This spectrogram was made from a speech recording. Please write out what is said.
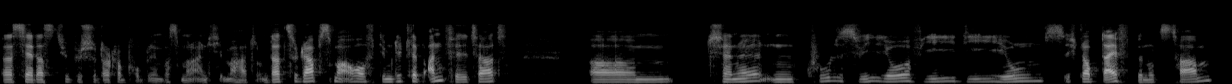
Das ist ja das typische Docker-Problem, was man eigentlich immer hat. Und dazu gab es mal auch auf dem GitLab Unfiltered ähm, Channel ein cooles Video, wie die Jungs, ich glaube, Dive benutzt haben.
